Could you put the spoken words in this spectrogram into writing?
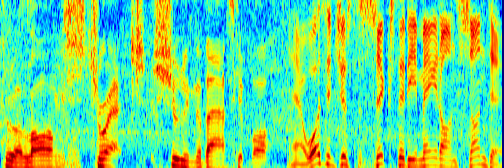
Through a long stretch shooting the basketball. And it wasn't just the six that he made on Sunday.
